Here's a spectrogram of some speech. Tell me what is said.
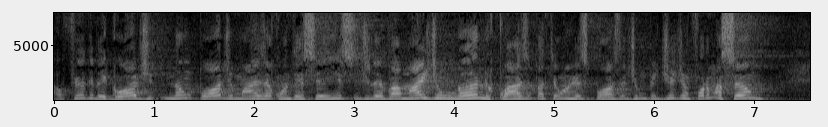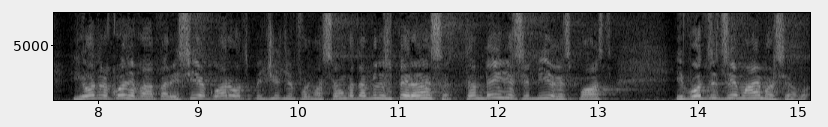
ao fio de bigode, não pode mais acontecer isso de levar mais de um ano quase para ter uma resposta de um pedido de informação. E outra coisa vai aparecer agora, outro pedido de informação, que é da Vila Esperança. Também recebi a resposta. E vou dizer mais, Marcelo.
